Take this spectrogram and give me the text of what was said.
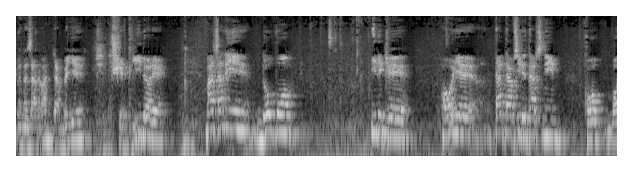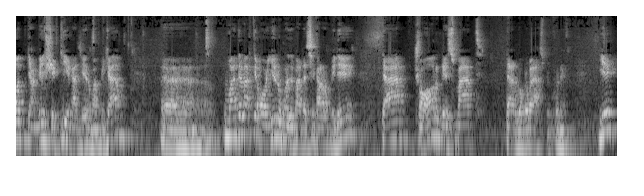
به نظر من جنبه شکلی داره. مسئله دوم اینه که آقای در تفسیر تصنیم خب با جنبه شکلی قضیه رو من میگم اومده وقتی آیه رو مورد بررسی قرار میده در چهار قسمت در واقع بحث می‌کنه. یک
